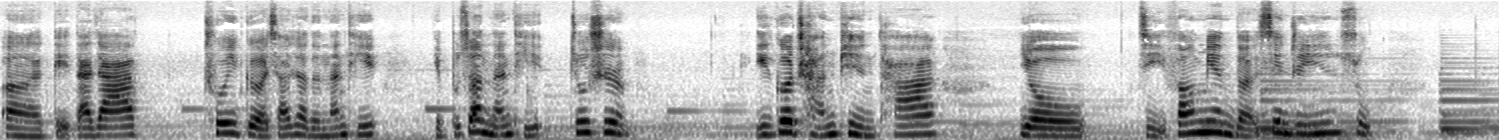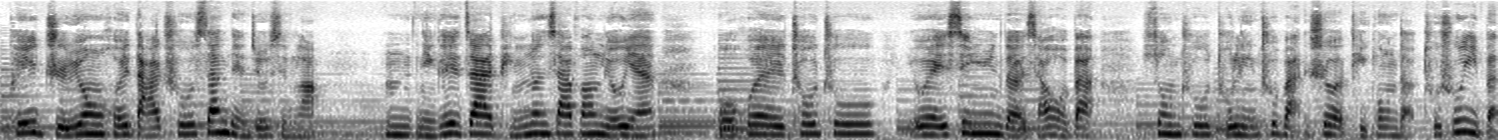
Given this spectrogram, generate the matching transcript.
呃，给大家出一个小小的难题，也不算难题，就是一个产品它有几方面的限制因素，可以只用回答出三点就行了。嗯，你可以在评论下方留言，我会抽出一位幸运的小伙伴，送出图灵出版社提供的图书一本。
